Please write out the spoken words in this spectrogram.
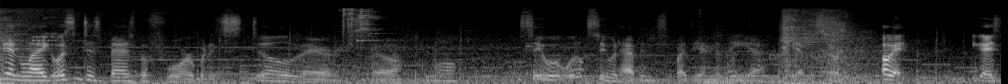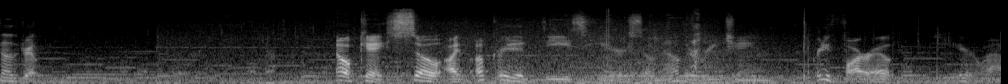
Still getting lag. It wasn't as bad as before, but it's still there. So, we'll, we'll see. What, we'll see what happens by the end of the, uh, the episode. Okay, you guys know the drill. Okay, so I've upgraded these here, so now they're reaching pretty far out here. Wow,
